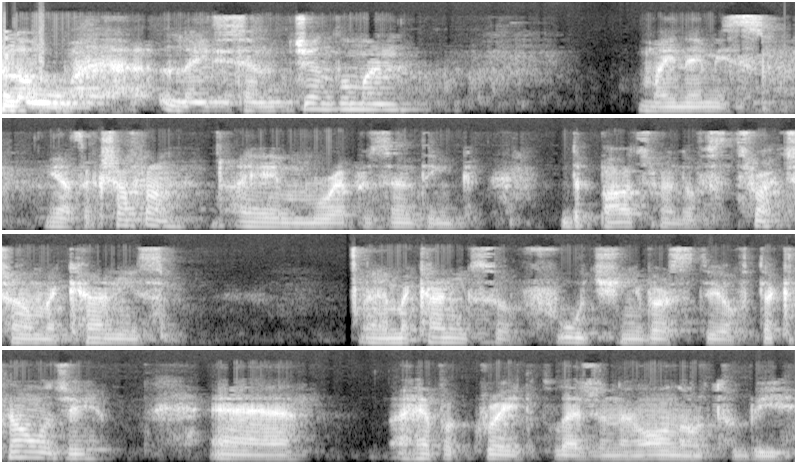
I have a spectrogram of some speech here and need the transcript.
Hello, ladies and gentlemen. My name is Jacek Szafran. I am representing the Department of Structural Mechanics, uh, Mechanics of Łódź University of Technology. Uh, I have a great pleasure and honor to be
